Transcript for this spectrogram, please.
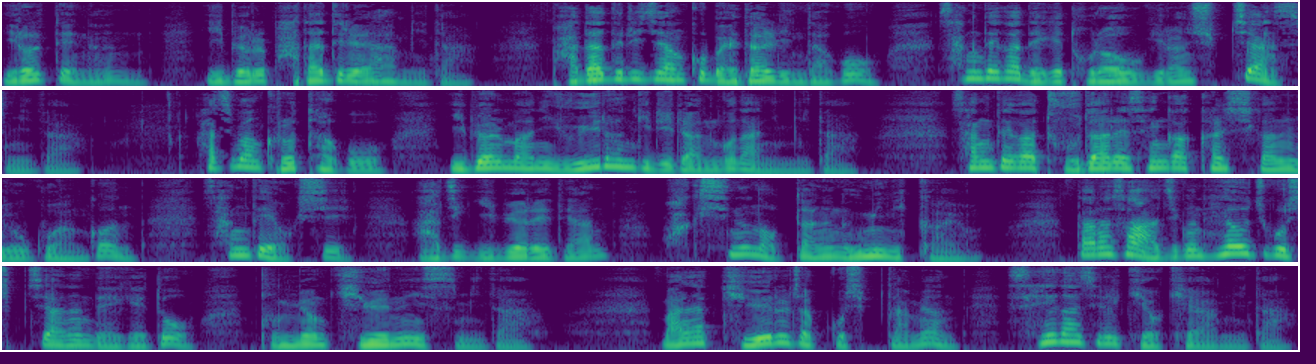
이럴 때는 이별을 받아들여야 합니다. 받아들이지 않고 매달린다고 상대가 내게 돌아오기란 쉽지 않습니다. 하지만 그렇다고 이별만이 유일한 길이라는 건 아닙니다. 상대가 두 달에 생각할 시간을 요구한 건 상대 역시 아직 이별에 대한 확신은 없다는 의미니까요. 따라서 아직은 헤어지고 싶지 않은 내게도 분명 기회는 있습니다. 만약 기회를 잡고 싶다면 세 가지를 기억해야 합니다.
